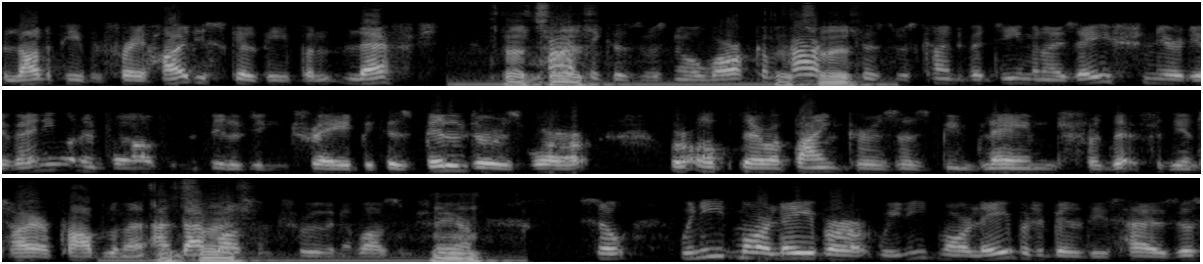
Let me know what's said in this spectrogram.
a lot of people, very highly skilled people, left. That's partly right. because there was no work, and That's partly right. because there was kind of a demonisation nearly of anyone involved in the building trade, because builders were were up there with bankers as being blamed for the for the entire problem, and, and that right. wasn't true and it wasn't fair. Mm. We need more labour. We need more labour to build these houses.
